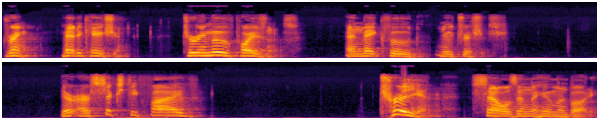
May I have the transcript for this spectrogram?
drink, medication, to remove poisons and make food nutritious. There are 65 trillion cells in the human body.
